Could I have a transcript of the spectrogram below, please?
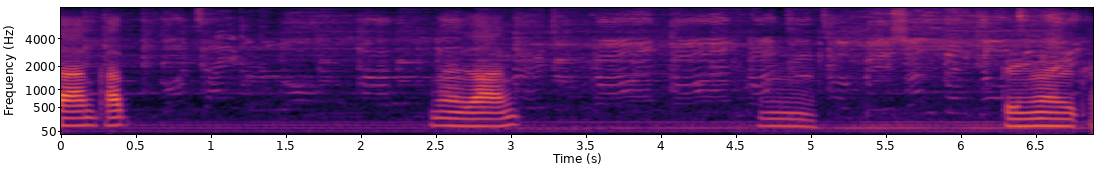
ร้านครับ หน้าร้าน อืม เป็นไงครับ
